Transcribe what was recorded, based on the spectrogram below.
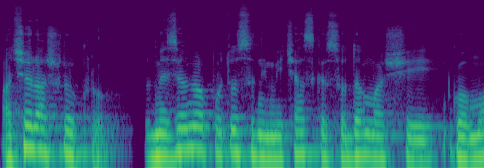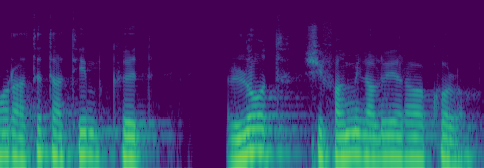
același lucru. Dumnezeu nu a putut să nimicească Sodoma și Gomora atâta timp cât Lot și familia lui erau acolo.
